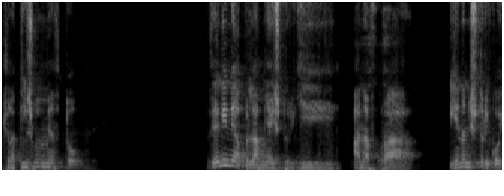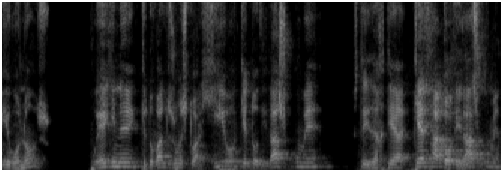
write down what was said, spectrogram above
Και να κλείσουμε με αυτό. Δεν είναι απλά μια ιστορική αναφορά ή έναν ιστορικό γεγονός που έγινε και το βάζουμε στο αρχείο και το διδάσκουμε στη διδακτέα και θα το διδάσκουμε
